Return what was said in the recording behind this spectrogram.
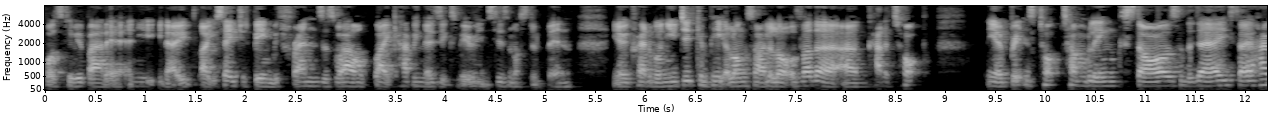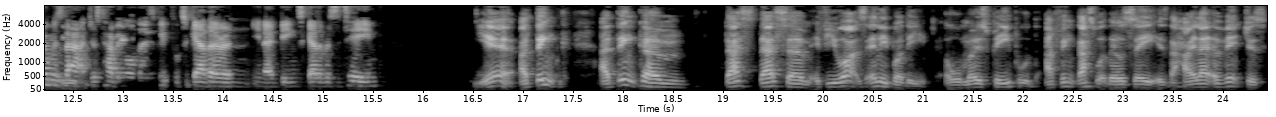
positive about it. And you, you know, like you say, just being with friends as well, like having those experiences must have been, you know, incredible. And you did compete alongside a lot of other um, kind of top you know Britain's top tumbling stars of the day. So how was mm-hmm. that? Just having all those people together and you know being together as a team. Yeah, I think I think um that's that's um if you ask anybody or most people, I think that's what they'll say is the highlight of it. Just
